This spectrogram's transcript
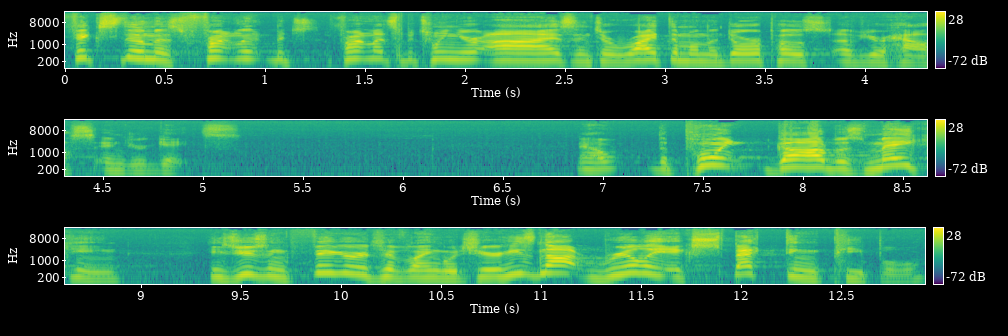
fix them as frontlets between your eyes, and to write them on the doorposts of your house and your gates. Now, the point God was making, he's using figurative language here. He's not really expecting people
